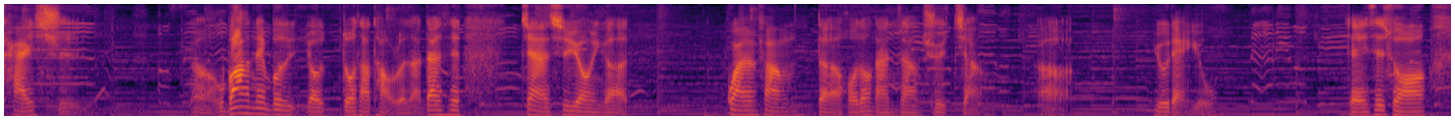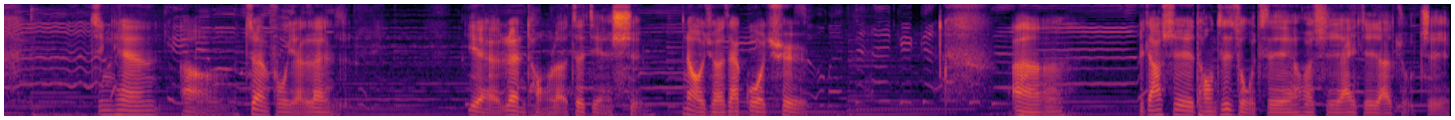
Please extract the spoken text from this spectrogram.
开始，呃，我不知道他内部有多少讨论了，但是既然是用一个官方的活动单张去讲，呃，U 点 U，等于是说，今天呃，政府也认也认同了这件事。那我觉得在过去。嗯，比较是同志组织或是艾滋的组织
